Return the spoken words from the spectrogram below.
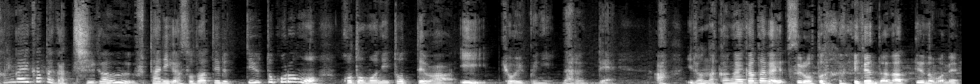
考え方が違う二人が育てるっていうところも子供にとってはいい教育になるんで、あ、いろんな考え方がする大人がいるんだなっていうのもね、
